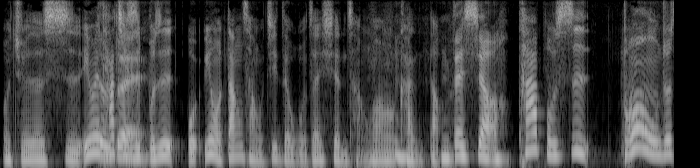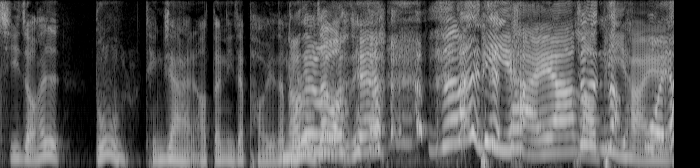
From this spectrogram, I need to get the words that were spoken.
我觉得是因为他其实不是我，因为我当场我记得我在现场，我好像有看到 你在笑，他不是嘣就骑走，他是嘣停下来，然后等你再跑远，再然后再往前，你这屁孩呀，老就是你知道屁孩欸，我要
